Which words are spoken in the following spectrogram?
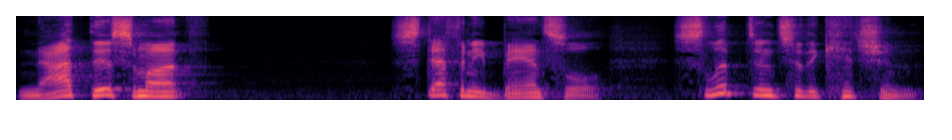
not this month. Stéphane Bancel slipped into the kitchen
